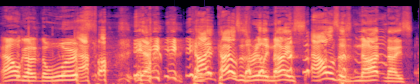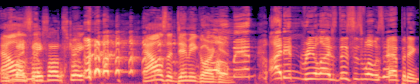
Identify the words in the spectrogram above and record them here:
Owl got the worst. Owl. Yeah, Ky- Kyle's is really nice. Owl's is not nice. Owl's, face on straight. Owl's a Demogorgon. Oh man, I didn't realize this is what was happening.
